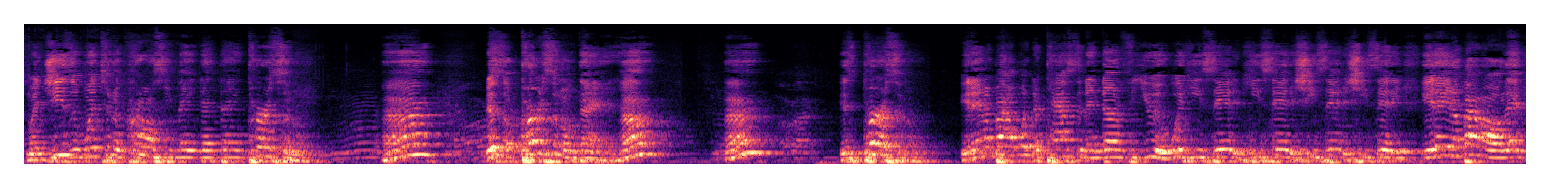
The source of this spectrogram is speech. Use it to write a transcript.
When Jesus went to the cross, he made that thing personal. Huh? It's a personal thing, huh? Huh? It's personal. It ain't about what the pastor done done for you and what he said and he said and she said and she said. It ain't about all that.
